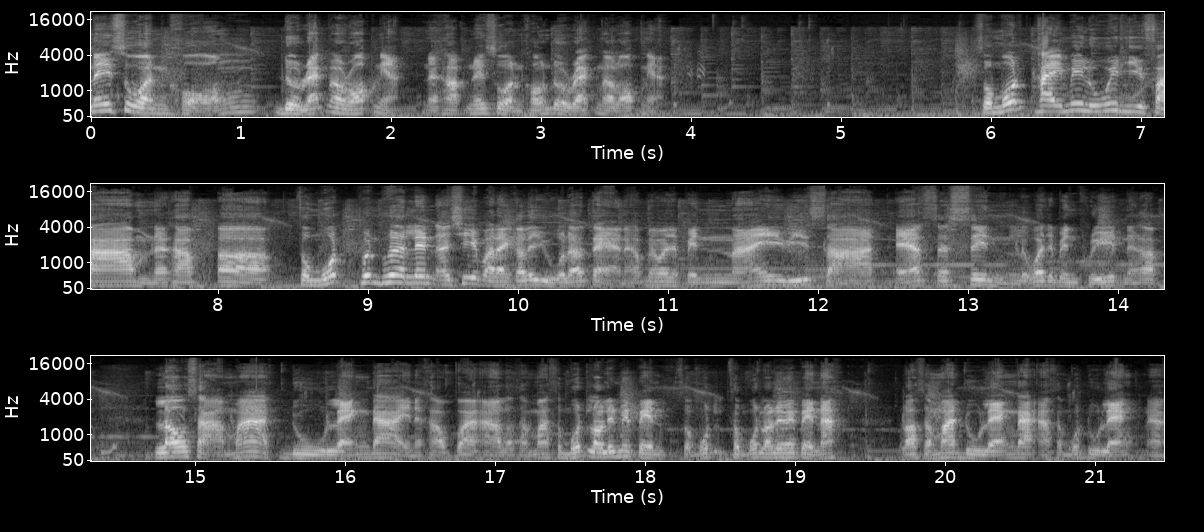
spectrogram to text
ในส่วนของ The Ragnarok เนี่ยนะครับ ในส่วนของ The Ragnarok เนี่ย สมมติใครไม่รู้วิธีฟาร์มนะครับสมมติเพื่อนๆเล่นอาชีพอะไรก็แล้วอยู่ก็แล้วแต่นะครับ ไม่ว่าจะเป็นไนท์วิสาดแอสซัสซินหรือว่าจะเป็นพรีสนะครับ เราสามารถดูแรงได้นะครับ ว่าเราสามารถสมมติเราเล่นไม่เป็น สมมติสมมติเราเล่นไม่เป็นนะ เราสามารถดูแรงได้อะสมมติดูแรงค์อะ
